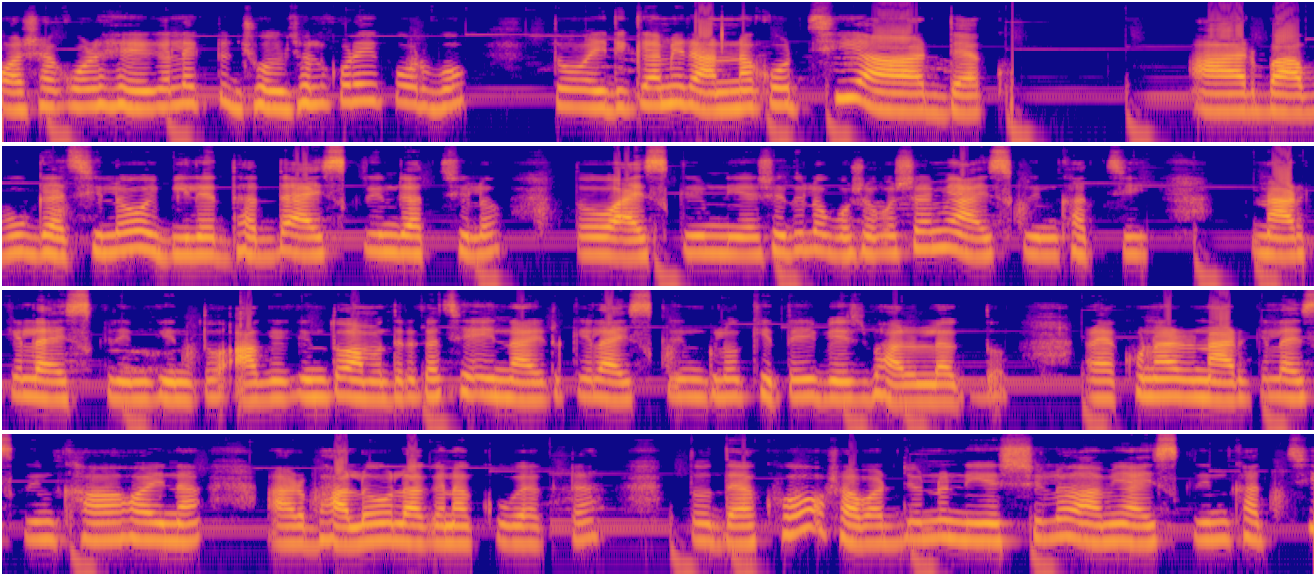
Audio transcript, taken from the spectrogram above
কষা করে হয়ে গেলে একটু ঝোলঝোল করেই করব। তো এইদিকে আমি রান্না করছি। আর দেখো আর বাবু গেছিল ওই বিলের ধার দিয়ে আইসক্রিম যাচ্ছিল। তো আইসক্রিম নিয়ে এসে দিল, বসে বসে আমি আইসক্রিম খাচ্ছি। নারকেল আইসক্রিম কিন্তু, আগে কিন্তু আমাদের কাছে এই নারকেল আইসক্রিমগুলো খেতেই বেশ ভালো লাগতো। আর এখন আর নারকেল আইসক্রিম খাওয়া হয় না, আর ভালোও লাগে না খুব একটা। তো দেখো, সবার জন্য নিয়ে এসেছিল, আমি আইসক্রিম খাচ্ছি,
